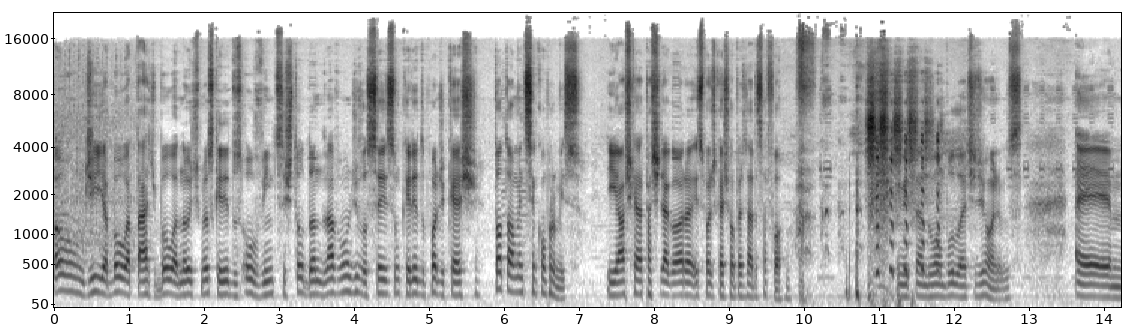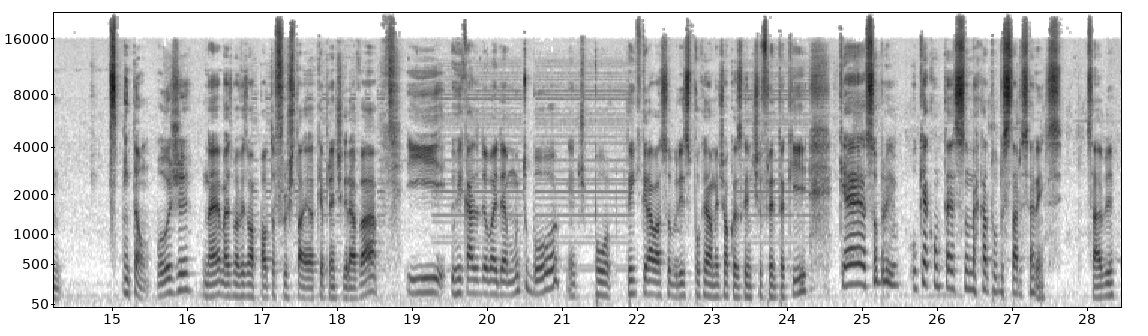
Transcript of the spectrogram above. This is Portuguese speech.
Bom dia, boa tarde, boa noite, meus queridos ouvintes. Estou dando na mão de vocês um querido podcast totalmente sem compromisso. E acho que a partir de agora esse podcast vai apresentar dessa forma. Imitando um ambulante de ônibus. É... Então, hoje, né, mais uma vez uma pauta freestyle aqui pra gente gravar. E o Ricardo deu uma ideia muito boa. A gente, pô, tem que gravar sobre isso porque realmente é uma coisa que a gente enfrenta aqui. Que é sobre o que acontece no mercado publicitário cearense, sabe?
